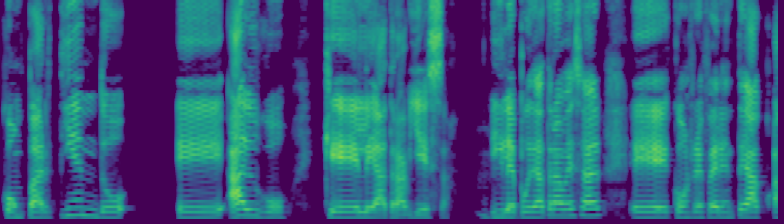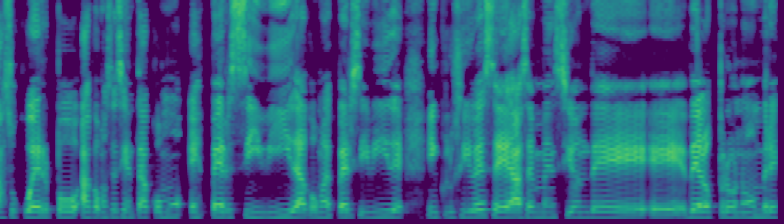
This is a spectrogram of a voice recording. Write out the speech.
compartiendo eh, algo que le atraviesa y le puede atravesar eh, con referente a, a su cuerpo, a cómo se siente, a cómo es percibida, cómo es percibida. Inclusive se hace mención de, eh, de los pronombres,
